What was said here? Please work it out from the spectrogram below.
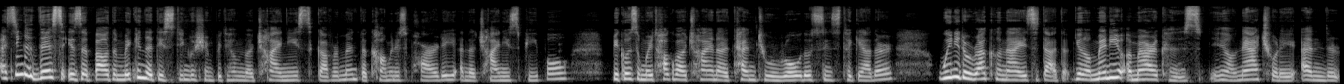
I think this is about making the distinction between the Chinese government, the Communist Party, and the Chinese people. Because when we talk about China, I tend to roll those things together. We need to recognize that, you know, many Americans, you know, naturally and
